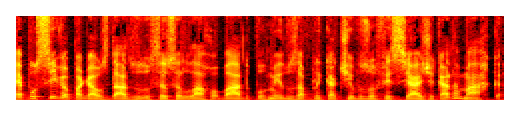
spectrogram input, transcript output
É possível apagar os dados do seu celular roubado por meio dos aplicativos oficiais de cada marca.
